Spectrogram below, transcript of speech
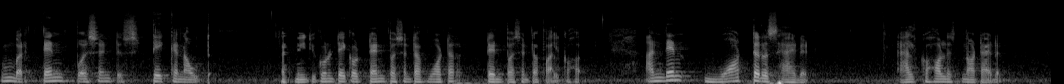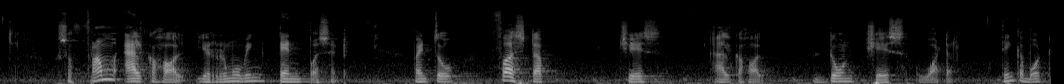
Remember, 10% is taken out. That means you're going to take out 10% of water, 10% of alcohol. And then water is added. Alcohol is not added. So from alcohol, you're removing 10%. Fine. So first step, chase alcohol. Don't chase water. Think about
